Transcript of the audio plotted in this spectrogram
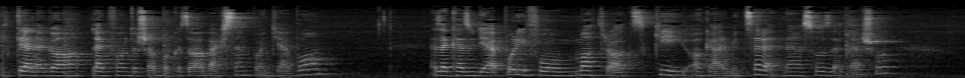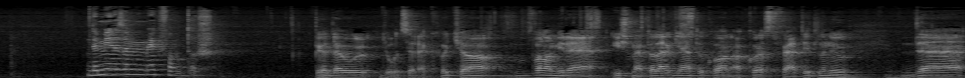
itt tényleg a legfontosabbak az alvás szempontjából. Ezekhez ugye polifóm, matrac, ki, akármit szeretne, az hozzátársul. De mi az, ami még fontos? Például gyógyszerek. Hogyha valamire ismert allergiátok van, akkor azt feltétlenül, de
